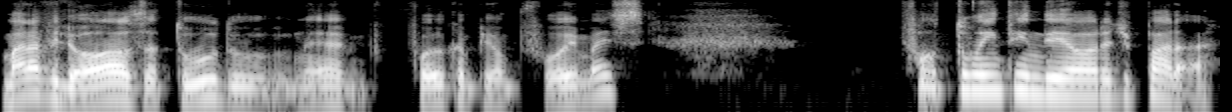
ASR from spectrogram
maravilhosa, tudo, né? Foi o campeão que foi, mas faltou entender a hora de parar.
